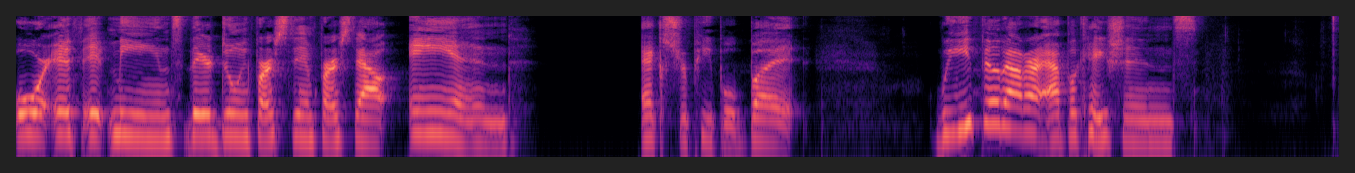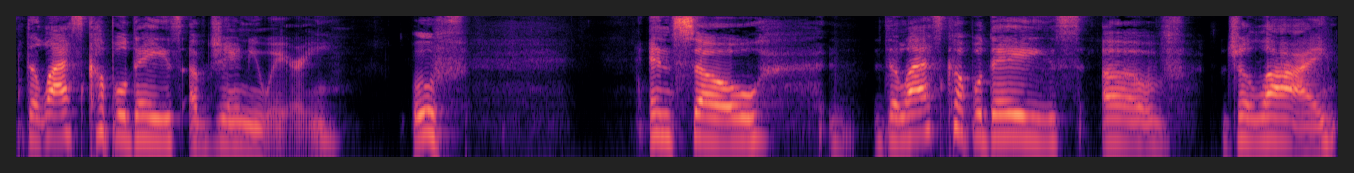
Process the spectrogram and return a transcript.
or if it means they're doing first in, first out and extra people. But we filled out our applications the last couple days of January. Oof. And so the last couple days of July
